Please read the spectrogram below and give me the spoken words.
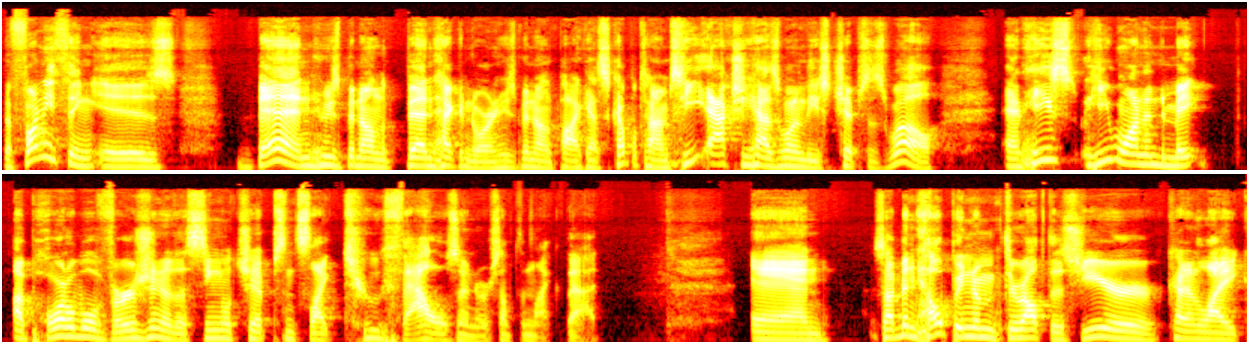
the funny thing is, Ben, who's been on the Ben Heckendorn, who's been on the podcast a couple times, he actually has one of these chips as well, and he's he wanted to make a portable version of the single chip since like 2000 or something like that. And so I've been helping him throughout this year, kind of like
